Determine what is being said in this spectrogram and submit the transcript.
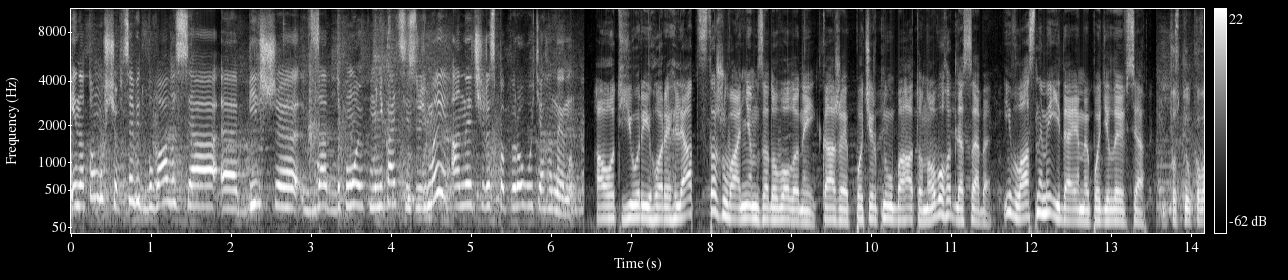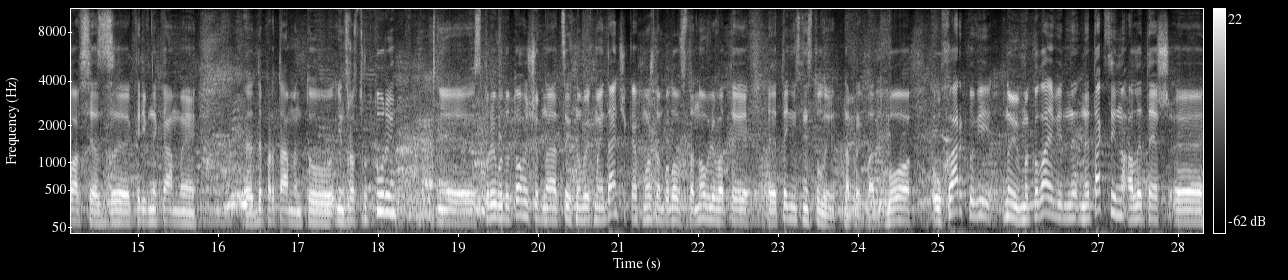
і на тому, щоб це відбувалося е, більше за допомогою комунікації з людьми, а не через паперову тяганину. А от Юрій Горегляд стажуванням задоволений. Каже, почерпнув багато нового для себе і власними ідеями поділився. Поспілкувався з керівниками е, департаменту інфраструктури е, з приводу того, щоб на цих нових майданчиках можна було встановлювати тенісні столи, наприклад. Бо у Харкові, ну і в Миколаєві не, так сильно, але теж е,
